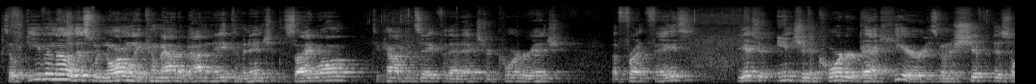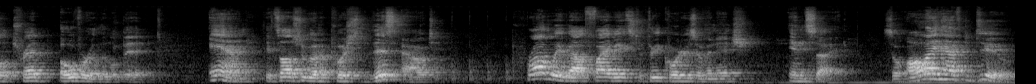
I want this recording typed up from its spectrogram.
So even though this would normally come out about an eighth of an inch at the sidewall, to compensate for that extra quarter inch of front face. The extra inch and a quarter back here is going to shift this whole tread over a little bit And it's also going to push this out probably about 5 eighths to 3 quarters of an inch inside. So all I have to do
